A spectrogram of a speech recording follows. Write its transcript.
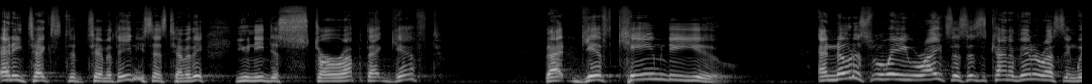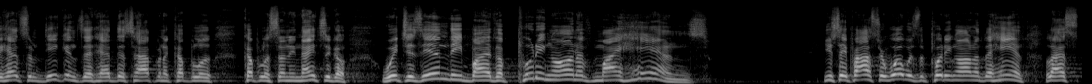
And he takes to Timothy and he says, Timothy, you need to stir up that gift. That gift came to you. And notice the way he writes this. This is kind of interesting. We had some deacons that had this happen a couple of, couple of Sunday nights ago, which is in thee by the putting on of my hands. You say, Pastor, what was the putting on of the hands? Last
